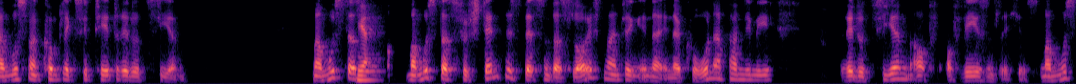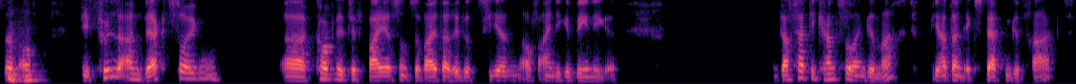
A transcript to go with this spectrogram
dann muss man Komplexität reduzieren. Man muss das, ja. man muss das Verständnis dessen, was läuft, meinetwegen in der, in der Corona-Pandemie, reduzieren auf, auf Wesentliches. Man muss dann mhm. auch die Fülle an Werkzeugen, äh, Cognitive Bias und so weiter reduzieren auf einige wenige. Das hat die Kanzlerin gemacht. Die hat dann Experten gefragt.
